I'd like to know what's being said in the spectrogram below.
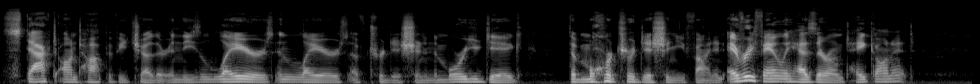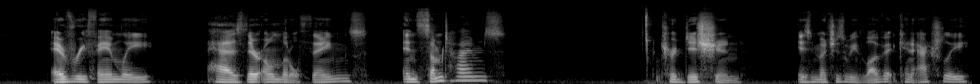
stacked on top of each other in these layers and layers of tradition. And the more you dig, the more tradition you find. And every family has their own take on it. Every family has their own little things. And sometimes tradition, as much as we love it, can actually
